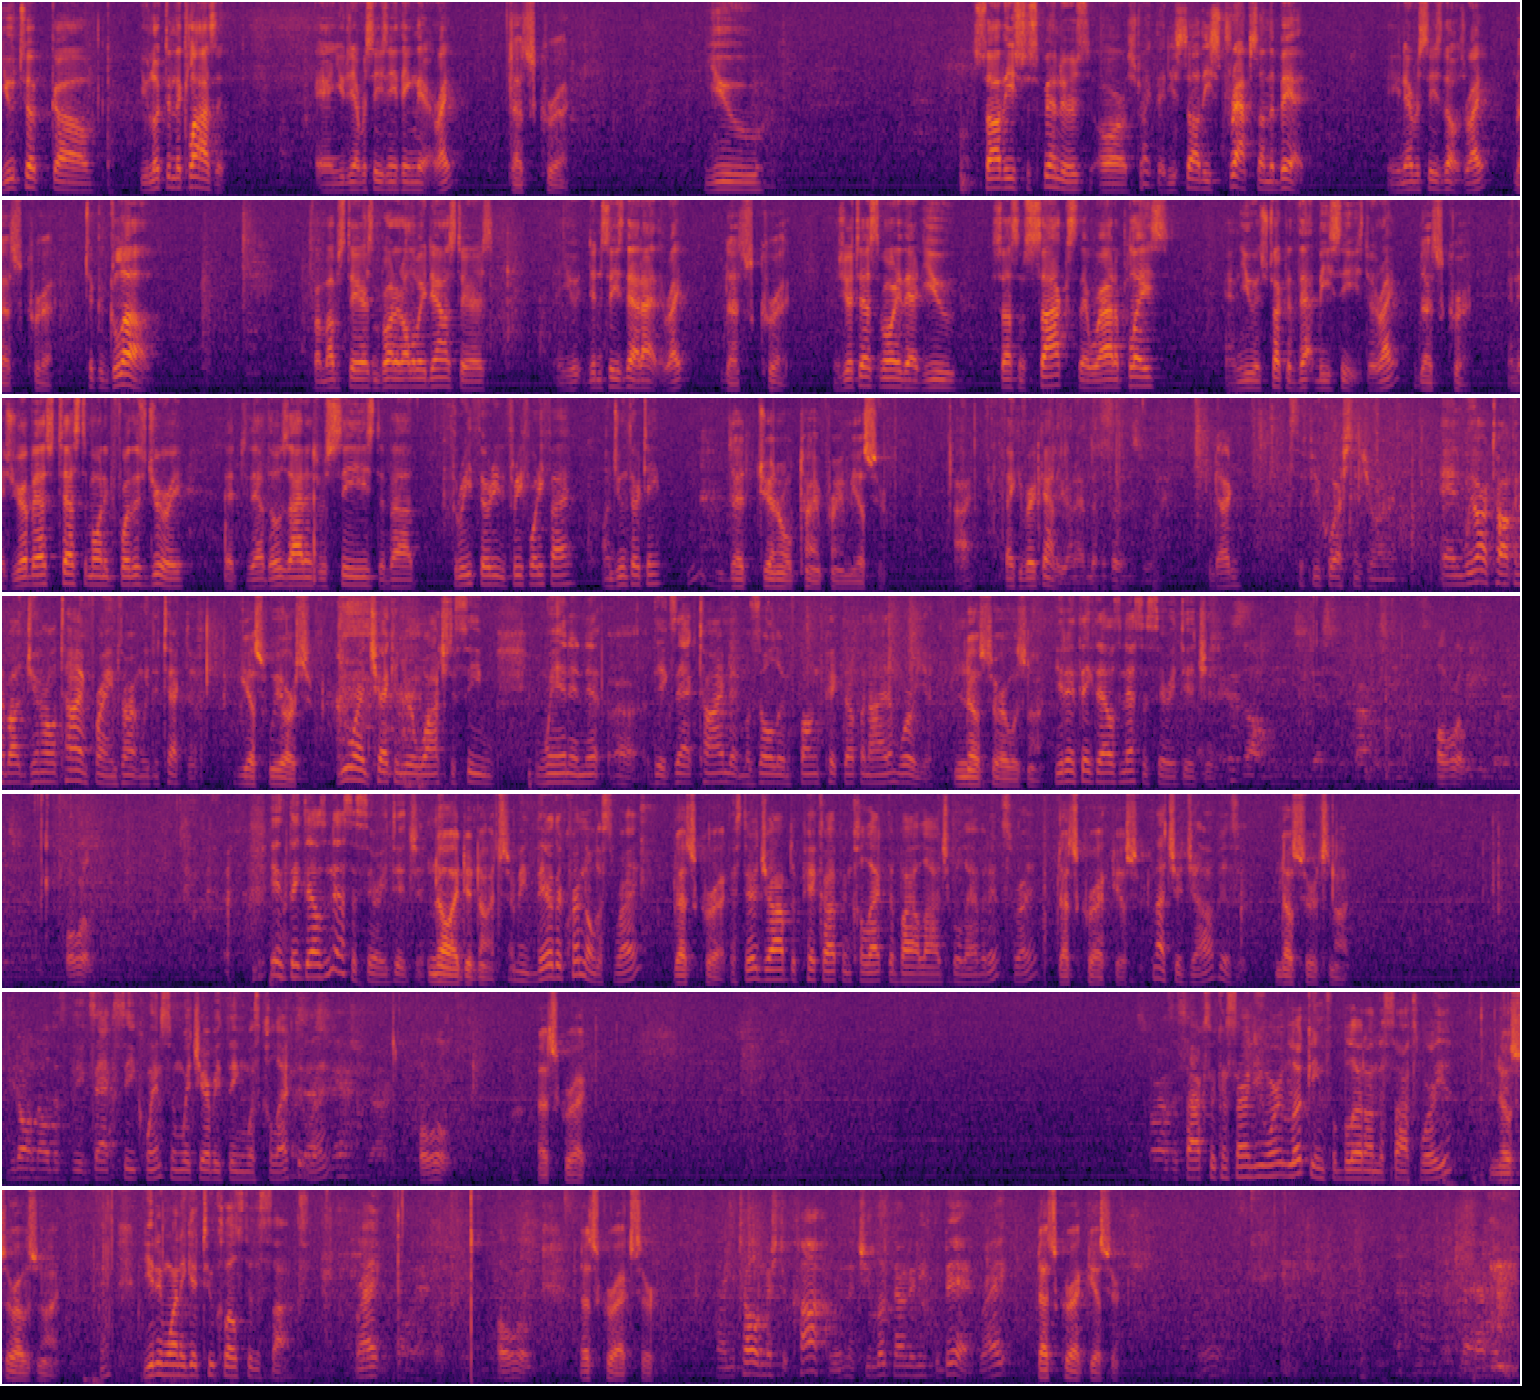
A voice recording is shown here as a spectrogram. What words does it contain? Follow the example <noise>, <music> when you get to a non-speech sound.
you took, uh, you looked in the closet, and you never sees anything there, right? That's correct. You saw these suspenders, or strike that, you saw these straps on the bed, and you never sees those, right? That's correct. Took a glove from upstairs and brought it all the way downstairs, and you didn't seize that either, right? That's correct. Is your testimony that you saw some socks that were out of place, and you instructed that be seized, right? That's correct. And it's your best testimony before this jury that, that those items were seized about 3:30 to 3:45 on June 13th? That general time frame, yes, sir. All right. Thank you very kindly, Your Honor. I have nothing further. Mr. Darden? Just a few questions, Your Honor. And we are talking about general time frames, aren't we, Detective? Yes, we are, sir. You weren't checking your watch to see when and uh, the exact time that Mazzola and Fung picked up an item, were you? No, sir, I was not. You didn't think that was necessary, did you? Overruled. Overruled. You didn't think that was necessary, did you? No, I did not, sir. I mean, they're the criminalists, right? That's correct. It's their job to pick up and collect the biological evidence, right? That's correct, yes, sir. Not your job, is it? No, sir, it's not. You don't know the, the exact sequence in which everything was collected, right? Oh, That's correct. As far as the socks are concerned, you weren't looking for blood on the socks, were you? No, sir, I was not. You didn't want to get too close to the socks, right? Oh, That's correct, sir. Now, you told Mr. Cochran that you looked underneath the bed, right? That's correct, yes, sir. Thank you.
